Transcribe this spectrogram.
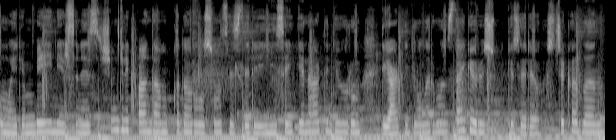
Umarım beğenirsiniz. Şimdilik benden bu kadar olsun. Sizlere iyi seyirler diliyorum. Diğer videolarımızda görüşmek üzere. Hoşçakalın.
